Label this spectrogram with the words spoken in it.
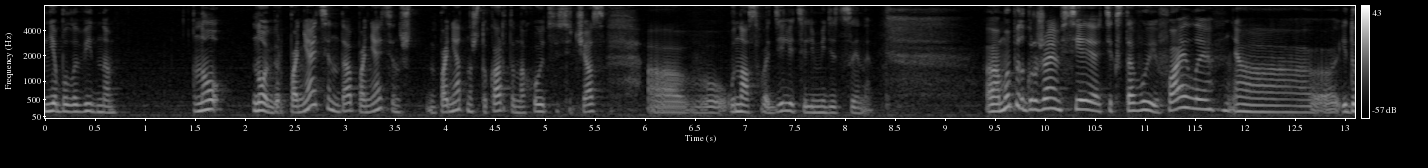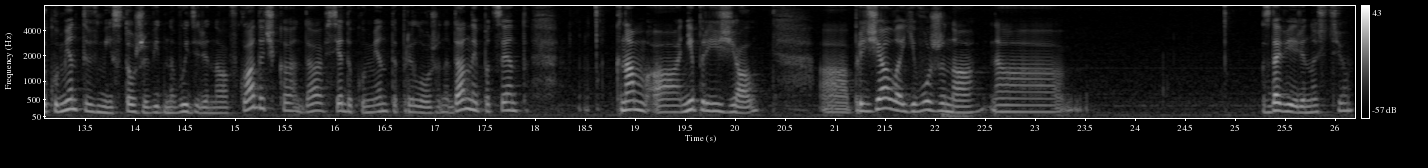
не было видно. Но номер понятен, да, понятен, понятно, что карта находится сейчас а, у нас в отделе телемедицины. А, мы подгружаем все текстовые файлы а, и документы в МИС. Тоже видно, выделена вкладочка, да, все документы приложены. Данный пациент к нам не приезжал. Приезжала его жена с доверенностью,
